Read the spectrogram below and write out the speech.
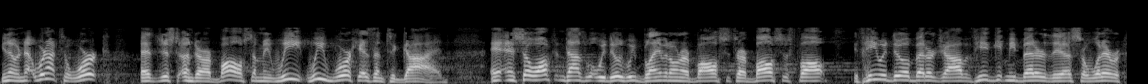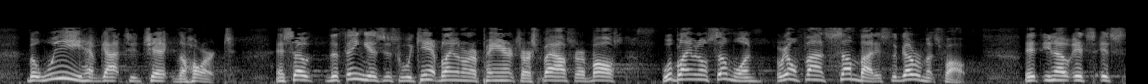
You know, we're not to work as just under our boss. I mean, we, we work as unto God. And, and so oftentimes what we do is we blame it on our boss. It's our boss's fault. If he would do a better job, if he'd get me better this or whatever. But we have got to check the heart. And so the thing is, is we can't blame it on our parents, our spouse, or our boss. We'll blame it on someone. We're going to find somebody. It's the government's fault. It, you know, it's, it's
